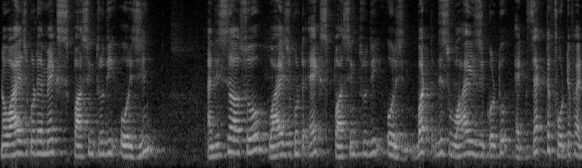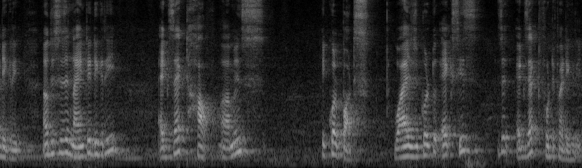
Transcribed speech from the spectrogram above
Now y is equal to mx passing through the origin and this is also y is equal to x passing through the origin. But this y is equal to exact 45 degree. Now this is a 90 degree exact half uh, means equal parts. Y is equal to x is, is exact? 45 degree.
